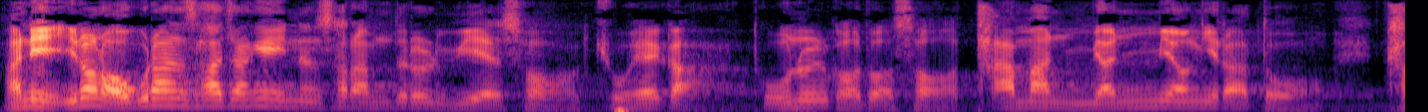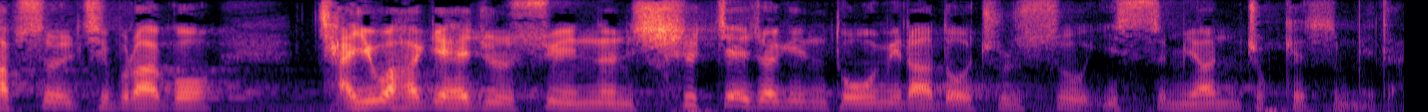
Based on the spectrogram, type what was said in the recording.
아니 이런 억울한 사정에 있는 사람들을 위해서 교회가 돈을 걷어서 다만 몇 명이라도 값을 지불하고 자유하게 해줄 수 있는 실제적인 도움이라도 줄 수 있으면 좋겠습니다.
